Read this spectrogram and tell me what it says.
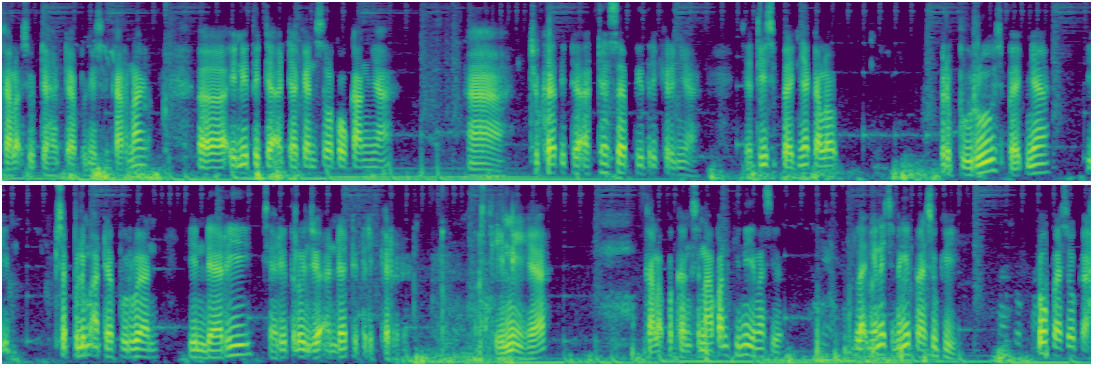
Kalau sudah ada pengisi karena eh, ini tidak ada cancel kokangnya nah juga tidak ada safety triggernya jadi sebaiknya kalau berburu sebaiknya sebelum ada buruan hindari jari telunjuk anda di trigger seperti ini ya kalau pegang senapan gini ya mas ya like ini jenenge basuki Masuk. Oh basoka.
